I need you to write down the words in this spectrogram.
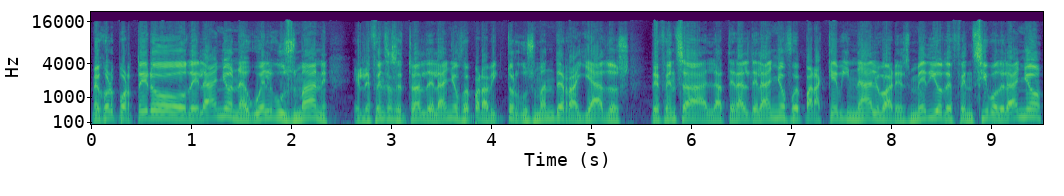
Mejor portero del año, Nahuel Guzmán. El defensa central del año fue para Víctor Guzmán de Rayados. Defensa lateral del año fue para Kevin Álvarez. Medio defensivo del año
